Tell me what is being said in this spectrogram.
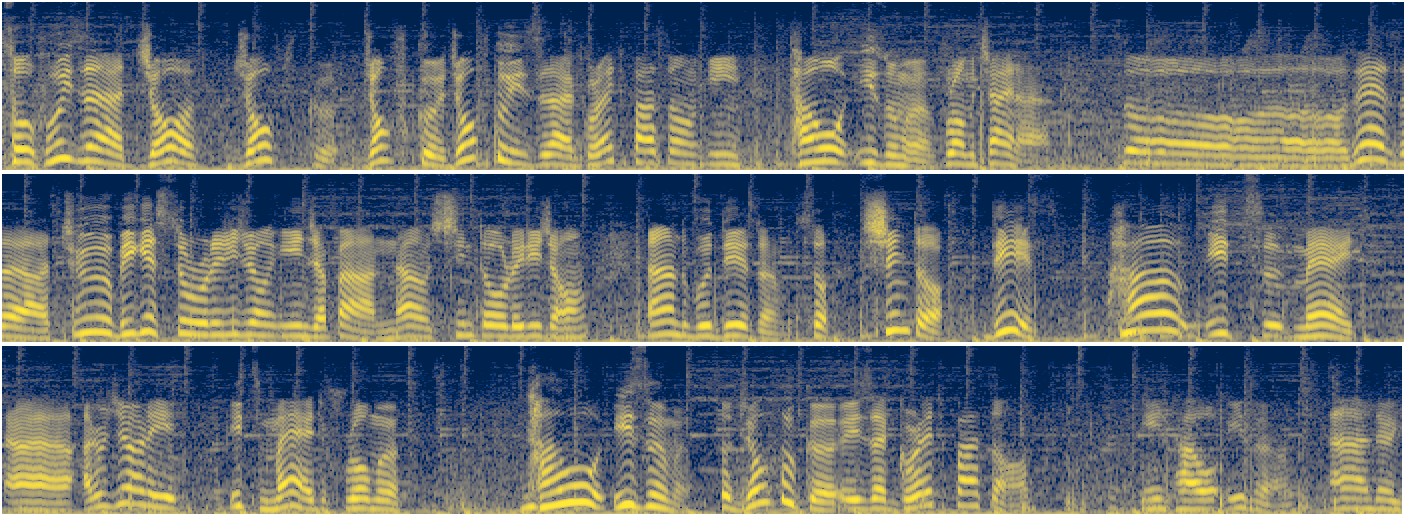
So who is a jo Jofuku? Jofuku. Jofuku is a great person in Taoism from China. So there's uh, two biggest religion in Japan now, Shinto religion and Buddhism. So Shinto, this how it's made. Uh, originally, it's made from Taoism. So Jofuku is a great person in Taoism, and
